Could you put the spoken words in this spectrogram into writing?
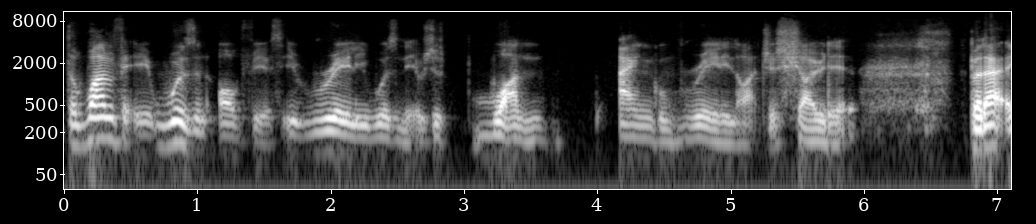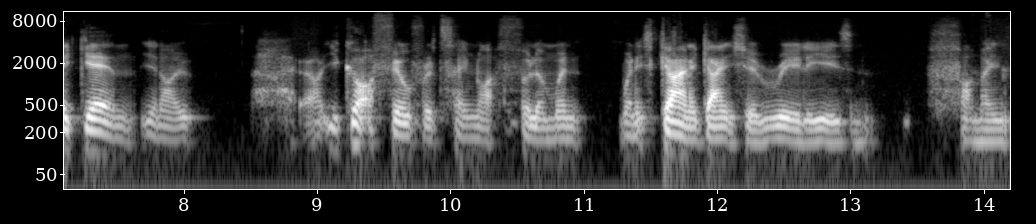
the one thing, it wasn't obvious. It really wasn't. It was just one angle, really, like just showed it. But that again, you know, you got to feel for a team like Fulham when when it's going against you. It really is. And I mean,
